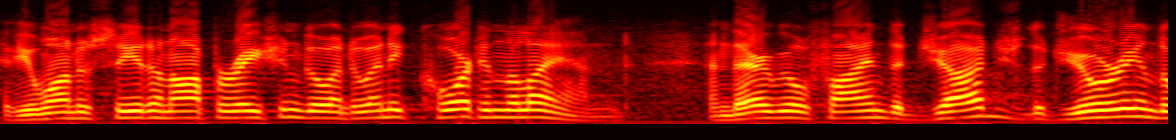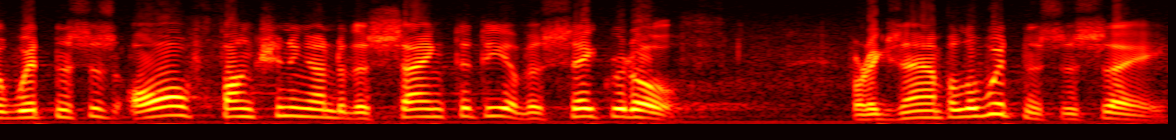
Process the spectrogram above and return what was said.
If you want to see it in operation, go into any court in the land, and there you'll find the judge, the jury, and the witnesses all functioning under the sanctity of a sacred oath. For example, the witnesses say,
